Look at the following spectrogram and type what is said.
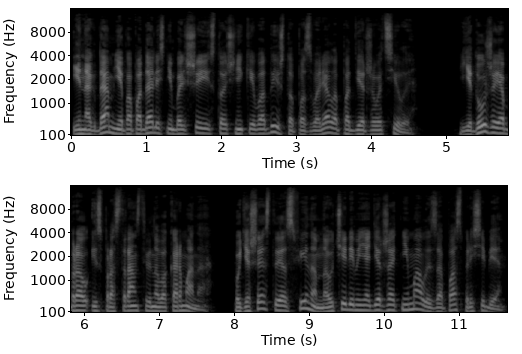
Иногда мне попадались небольшие источники воды, что позволяло поддерживать силы. Еду же я брал из пространственного кармана. Путешествия с Фином научили меня держать немалый запас при себе.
